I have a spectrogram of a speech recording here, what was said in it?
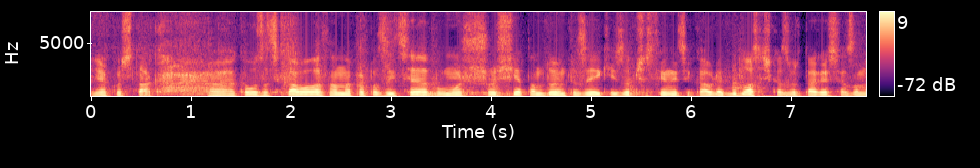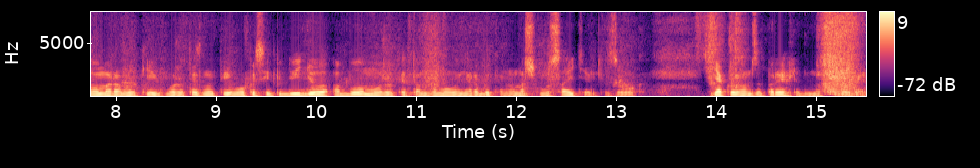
Якось так. Е, Кого зацікавила дана пропозиція, або може що ще там до МТЗ якісь запчастини цікавлять, будь ласка, звертайтеся за номером, який можете знайти в описі під відео, або можете там замовлення робити на нашому сайті МТЗОК. Дякую вам за перегляд і на все добре.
